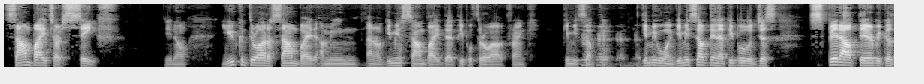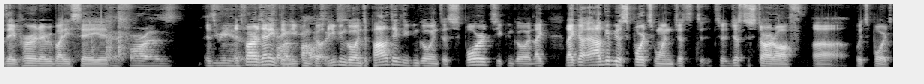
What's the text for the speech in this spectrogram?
sound bites are safe. You know, you can throw out a sound bite. I mean, I don't know. Give me a sound bite that people throw out, Frank. Give me something. Give me one. Give me something that people will just spit out there because they've heard everybody say it. As far as as, as far as anything, far as you can politics? go. You can go into politics. You can go into sports. You can go in like like uh, I'll give you a sports one just to, to just to start off uh, with sports,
